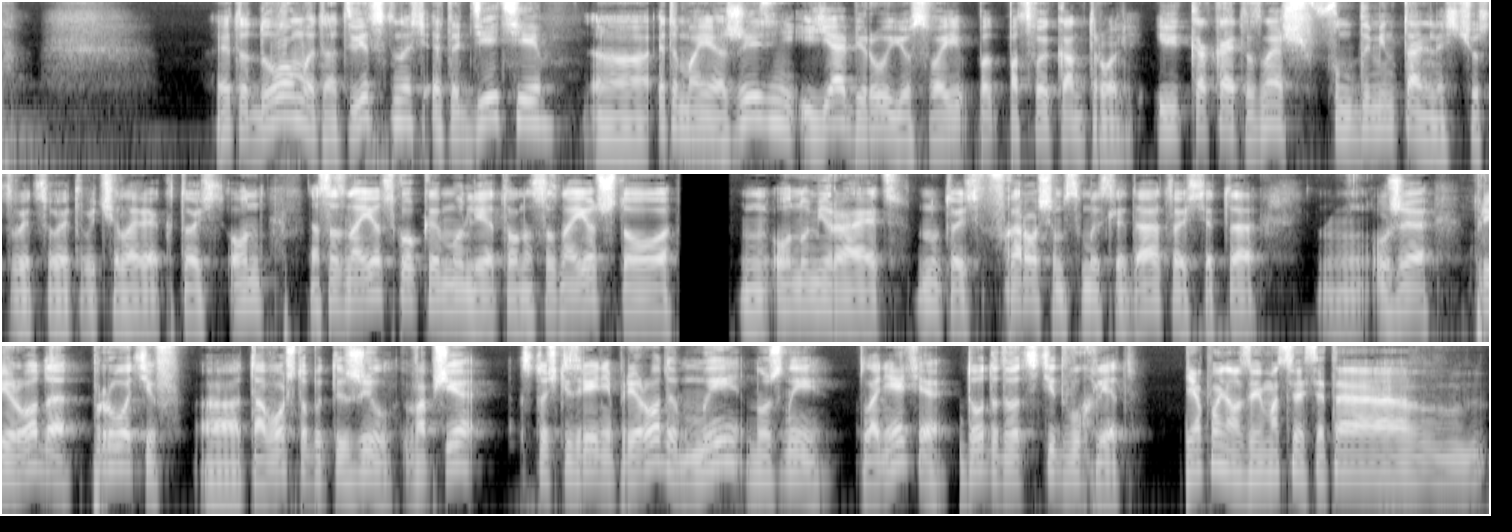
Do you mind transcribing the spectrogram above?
это дом, это ответственность, это дети, э, это моя жизнь, и я беру ее свои, под, под свой контроль. И какая-то, знаешь, фундаментальность чувствуется у этого человека. То есть он осознает, сколько ему лет, он осознает, что он умирает, ну, то есть в хорошем смысле, да, то есть это уже природа против э, того, чтобы ты жил. Вообще, с точки зрения природы, мы нужны планете до, до 22 лет. Я понял взаимосвязь. Это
